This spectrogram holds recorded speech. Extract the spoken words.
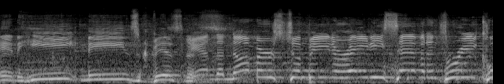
and he means business. And the numbers to beat are 87 and three quarters.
